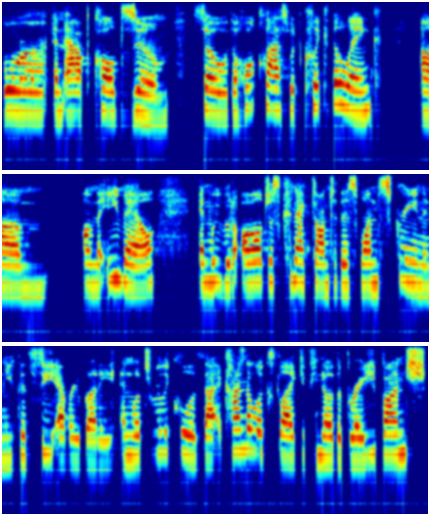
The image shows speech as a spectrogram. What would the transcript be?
or an app called Zoom. So the whole class would click the link um, on the email, and we would all just connect onto this one screen, and you could see everybody. And what's really cool is that it kind of looks like if you know the Brady Bunch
